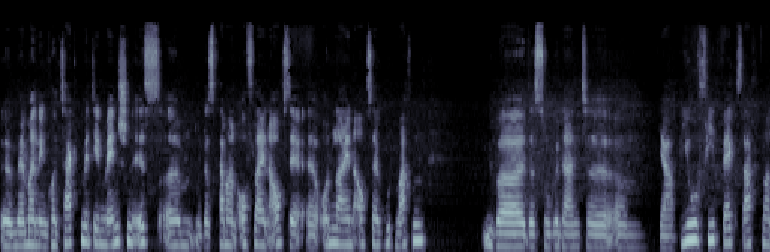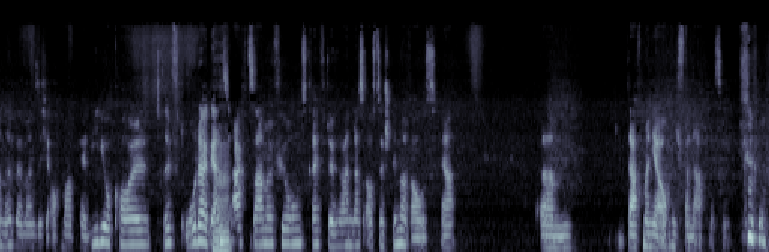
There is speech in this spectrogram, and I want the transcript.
äh, wenn man in Kontakt mit den Menschen ist, ähm, und das kann man offline auch sehr, äh, online auch sehr gut machen, über das sogenannte ähm, ja, Biofeedback, sagt man, ne, wenn man sich auch mal per Videocall trifft oder ganz mhm. achtsame Führungskräfte hören das aus der Stimme raus, ja. Ähm, darf man ja auch nicht vernachlässigen.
